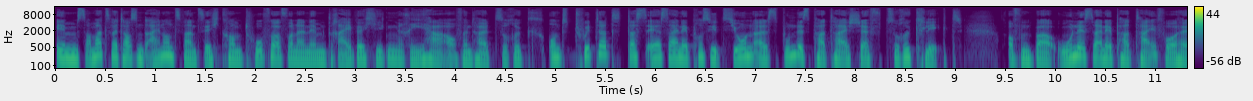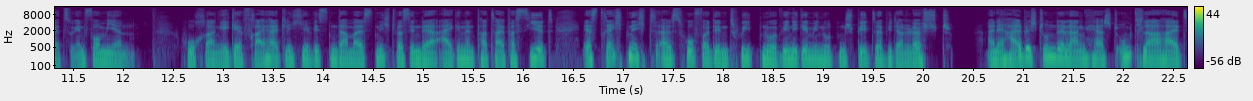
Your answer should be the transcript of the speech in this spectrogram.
Im Sommer 2021 kommt Hofer von einem dreiwöchigen Reha-Aufenthalt zurück und twittert, dass er seine Position als Bundesparteichef zurücklegt. Offenbar ohne seine Partei vorher zu informieren. Hochrangige Freiheitliche wissen damals nicht, was in der eigenen Partei passiert. Erst recht nicht, als Hofer den Tweet nur wenige Minuten später wieder löscht. Eine halbe Stunde lang herrscht Unklarheit,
